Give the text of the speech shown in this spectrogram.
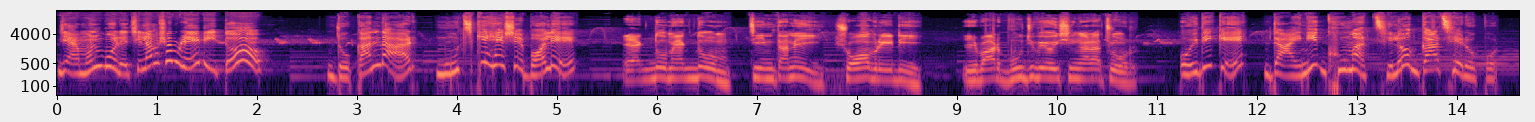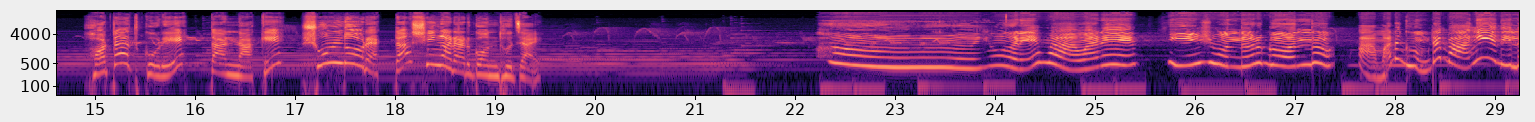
যেমন বলেছিলাম সব রেডি তো? দোকানদার মুচকি হেসে বলে একদম একদম চিন্তা নেই সব রেডি এবার বুঝবে ওই সিঙ্গারা চোর। ওইদিকে ডাইনি ঘুমাচ্ছিল গাছের ওপর। হঠাৎ করে তার নাকে সুন্দর একটা সিঙারার গন্ধ যায়। ওরে বাবা রে কি সুন্দর গন্ধ। আমার ঘুমটা ভাঙিয়ে দিল।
